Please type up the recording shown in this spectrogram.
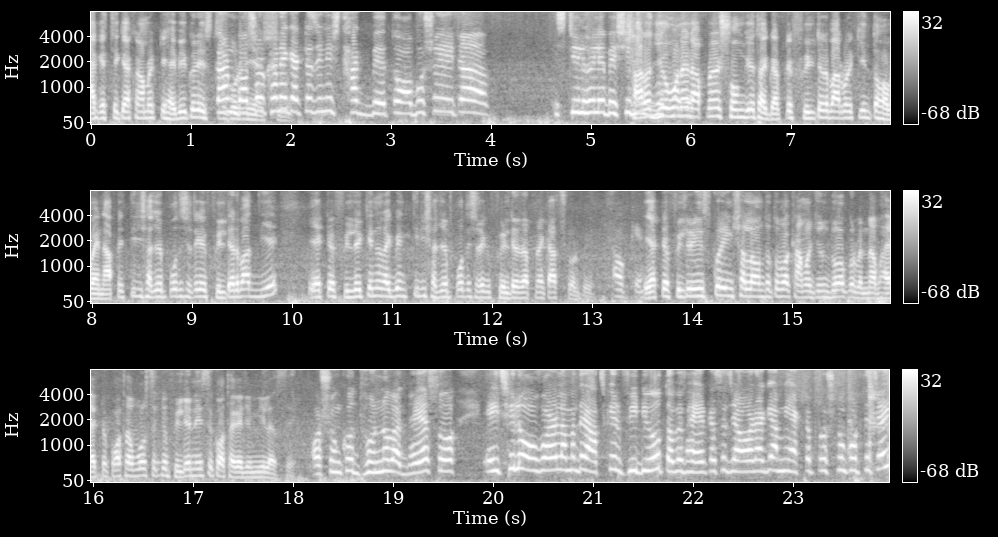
আগে থেকে এখন আমরা একটু হেভি করে স্টিল কারণ করে নিয়ে বছর আসছি। একটা জিনিস থাকবে তো অবশ্যই এটা স্টিল হইলে বেশি সারা জীবনের আপনার সঙ্গে থাকবে। আপনি ফিল্টার বারবার কিনতে হবে না। আপনি তিরিশ হাজার পঁচিশ টাকা ফিল্টার বাদ দিয়ে এই একটা ফিল্টার কিনে রাখবেন তিরিশ হাজার পঁচিশ টাকা ফিল্টার আপনার কাজ করবে। এই একটা ফিল্টার ইউজ করে ইনশাল্লাহ অন্তত আমার জন্য দোয়া করবেন। না ভাই একটা কথা বলছে একটা ফিল্টার নিয়েছে কথা কাজে মিল আছে। অসংখ্য ধন্যবাদ ভাইয়া। সো এই ছিল ওভারঅল আমাদের আজকের ভিডিও তবে ভাইয়ের কাছে যাওয়ার আগে আমি একটা প্রশ্ন করতে চাই।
